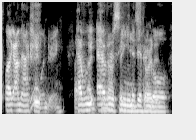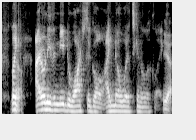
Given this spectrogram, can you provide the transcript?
like, I'm actually wondering. Have we ever seen a different it. goal? Like, No. I don't even need to watch the goal. I know what it's going to look like. Yeah.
